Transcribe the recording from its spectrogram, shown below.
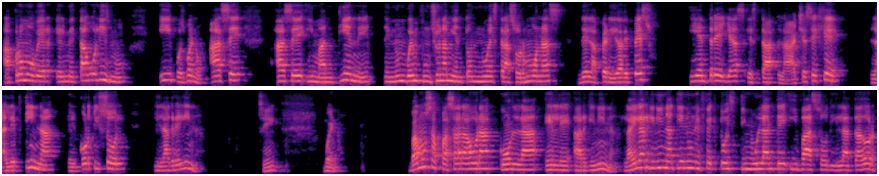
a promover el metabolismo y pues bueno, hace, hace y mantiene en un buen funcionamiento nuestras hormonas de la pérdida de peso. Y entre ellas está la HCG, la leptina, el cortisol y la grelina. ¿Sí? Bueno, vamos a pasar ahora con la L-arginina. La L-arginina tiene un efecto estimulante y vasodilatador.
